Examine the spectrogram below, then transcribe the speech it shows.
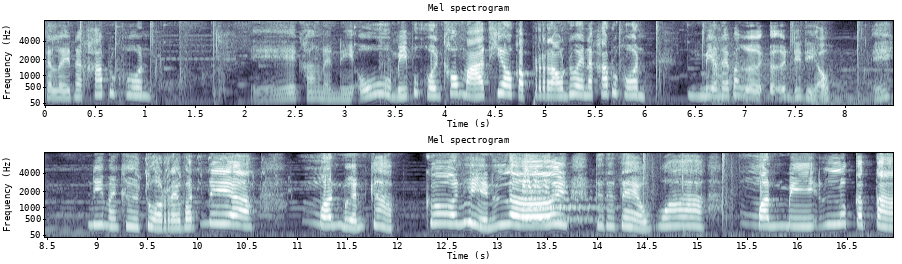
กันเลยนะครับทุกคน เอ๊ข้างในนี้ โอ้ มีผู้คนเข้ามาเที่ยวกับเราด้วยนะครับ ทุกคน มีอะไรบ้างเอ่ยเออเดี๋ยว เอ๊ะ นี่มันคือตัวอะไรวะเนี่ย มันเหมือนกับก้อนหินเลย แต่แต่แต่ว่า มันมีลูกกระตา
